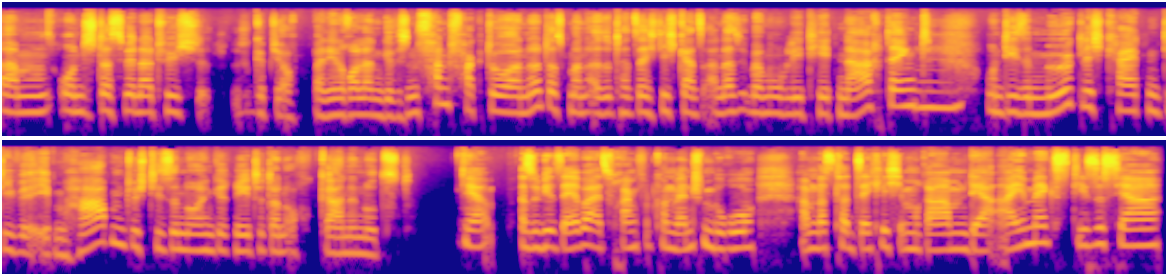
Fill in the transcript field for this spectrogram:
ähm, und dass wir natürlich, es gibt ja auch bei den Rollern einen gewissen Fun-Faktor, ne, dass man also tatsächlich ganz anders über Mobilität nachdenkt mhm. und diese Möglichkeiten, die wir eben haben durch diese neuen Geräte, dann auch gerne nutzt. Ja, also wir selber als Frankfurt Convention Büro haben das tatsächlich im Rahmen der IMAX dieses Jahr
